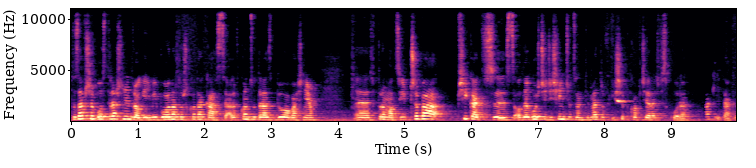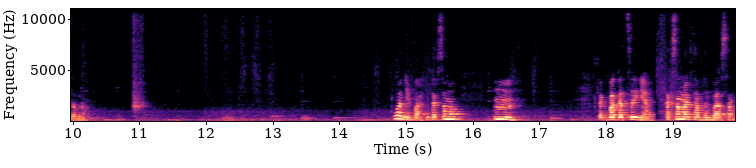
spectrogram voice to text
To zawsze było strasznie drogie i mi było na to szkoda kasy, ale w końcu teraz było właśnie e, w promocji. Trzeba psikać z, z odległości 10 cm i szybko wcierać w skórę. Tak i tak, dobra. Ładnie pachnie, tak samo. Mmm. Tak wakacyjnie. Tak samo jak tamten balsam.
